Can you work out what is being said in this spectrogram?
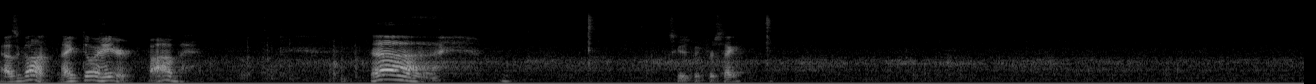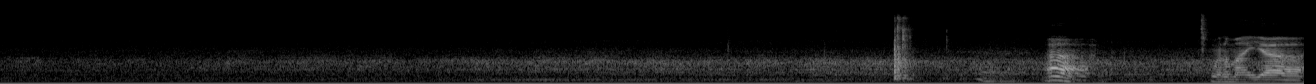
how's it going? Knightdor here, Bob. Ah. Excuse me for a second. Ah. One of my uh,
